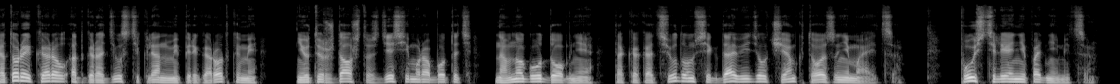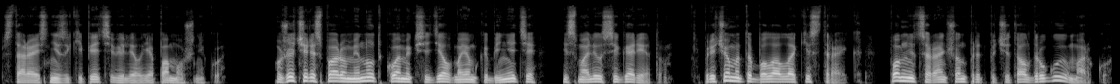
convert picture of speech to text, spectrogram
который Кэрол отгородил стеклянными перегородками и утверждал, что здесь ему работать намного удобнее, так как отсюда он всегда видел, чем кто занимается. «Пусть Лея поднимется», — стараясь не закипеть, велел я помощнику. Уже через пару минут комик сидел в моем кабинете и смолил сигарету. Причем это была Lucky Strike. Помнится, раньше он предпочитал другую марку.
